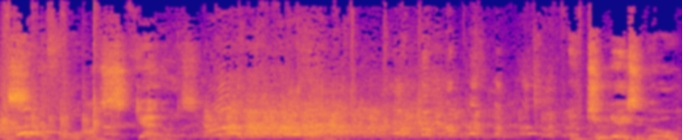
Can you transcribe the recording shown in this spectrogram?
The centerfold was scandalous. And, two days ago,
